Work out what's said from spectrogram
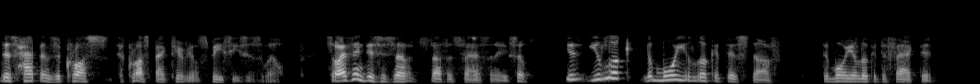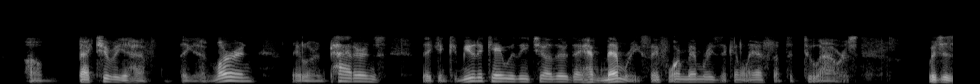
this happens across across bacterial species as well. So I think this is uh, stuff is fascinating. So you you look the more you look at this stuff, the more you look at the fact that um, bacteria have they can learn, they learn patterns, they can communicate with each other, they have memories. They form memories that can last up to two hours, which is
